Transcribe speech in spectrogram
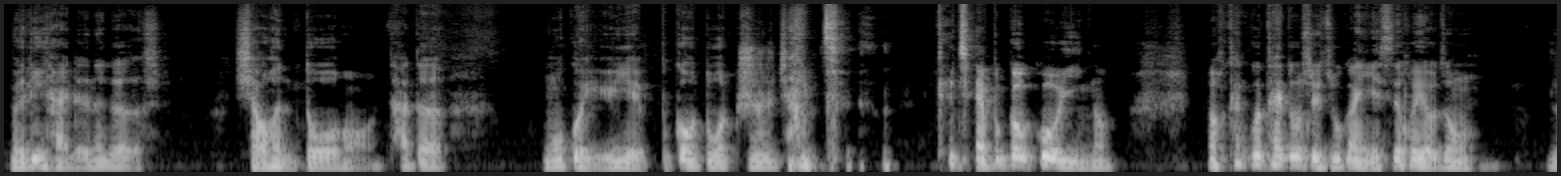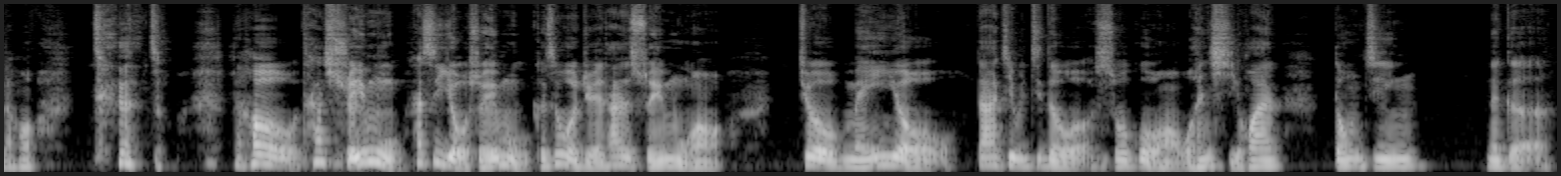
美丽海的那个小很多哦。它的魔鬼鱼也不够多汁，这样子看起来不够过瘾哦。哦，看过太多水族馆也是会有这种，然后 这种，然后它水母它是有水母，可是我觉得它的水母哦就没有。大家记不记得我说过哦？我很喜欢。东京那个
